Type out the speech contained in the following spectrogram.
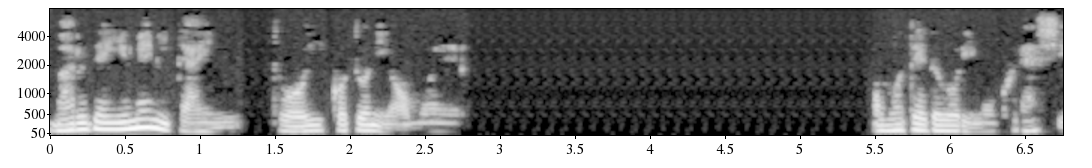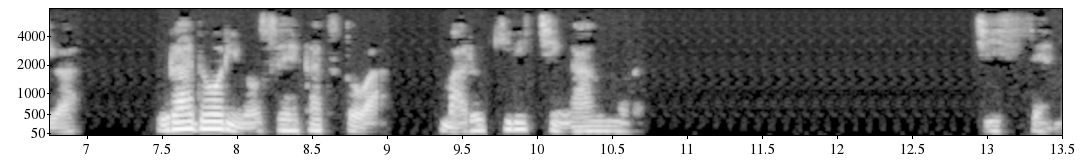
まるで夢みたいに遠いことに思える。表通りの暮らしは裏通りの生活とはまるきり違うのだ。実践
